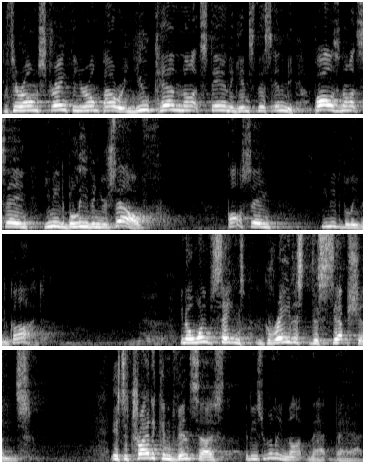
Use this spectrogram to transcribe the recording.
With your own strength and your own power, you cannot stand against this enemy. Paul is not saying you need to believe in yourself. Paul's saying you need to believe in God. You know, one of Satan's greatest deceptions is to try to convince us that he's really not that bad.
